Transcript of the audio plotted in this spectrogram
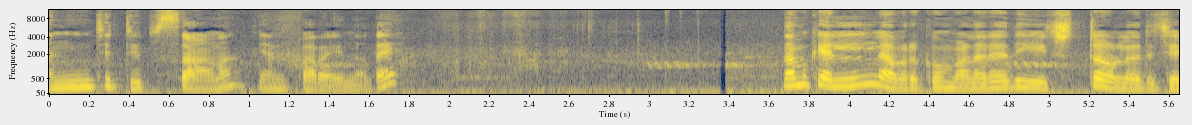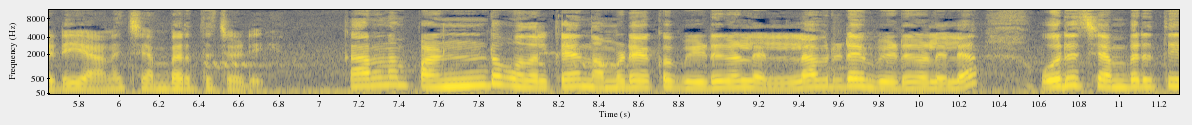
അഞ്ച് ടിപ്സാണ് ഞാൻ പറയുന്നത്. നമുക്കെല്ലാവർക്കും വളരെയധികം ഇഷ്ടമുള്ളൊരു ചെടിയാണ് ചെമ്പരത്തി ചെടി. കാരണം പണ്ട് മുതൽക്കേ നമ്മുടെയൊക്കെ വീടുകളിൽ എല്ലാവരുടെയും വീടുകളിൽ ഒരു ചെമ്പരത്തി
